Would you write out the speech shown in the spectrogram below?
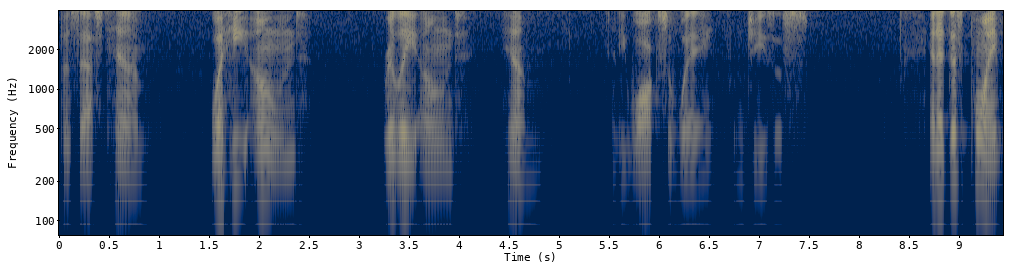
possessed him. What he owned really owned him, and he walks away from Jesus. And at this point,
